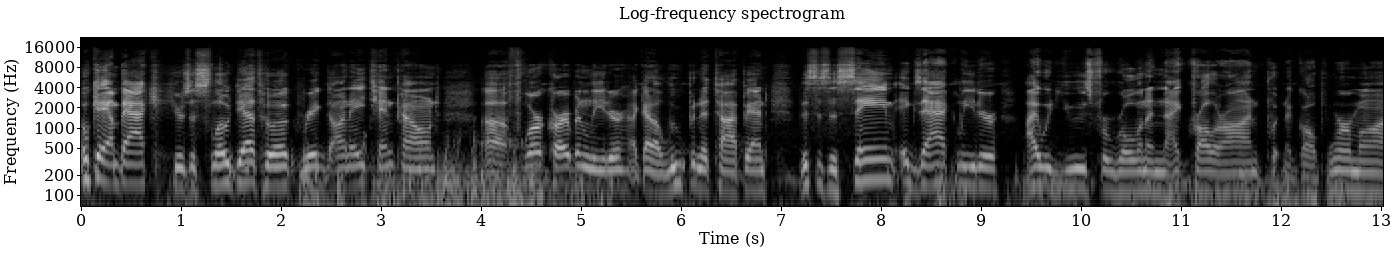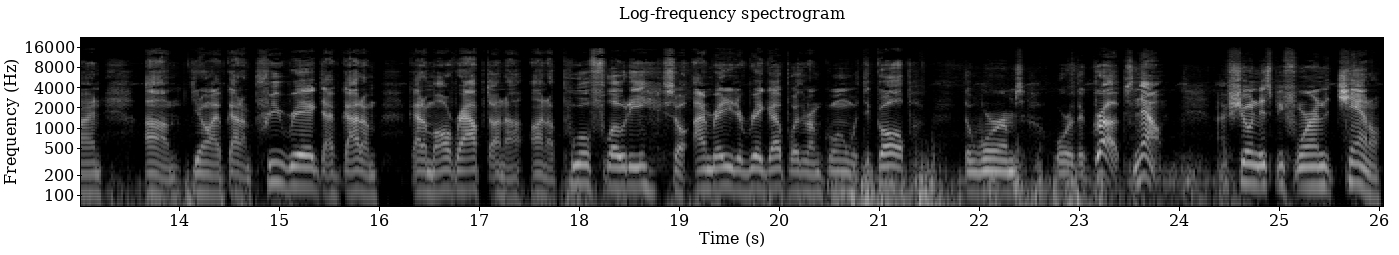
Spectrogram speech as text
Okay, I'm back. Here's a slow death hook rigged on a 10 pound uh, fluorocarbon leader. I got a loop in the top end. This is the same exact leader I would use for rolling a night crawler on, putting a gulp worm on. Um, you know, I've got them pre-rigged. I've got them got them all wrapped on a on a pool floaty. So I'm ready to rig up whether I'm going with the gulp, the worms, or the grubs. Now, I've shown this before on the channel.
